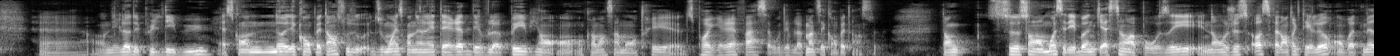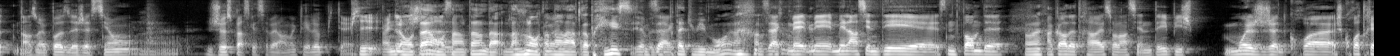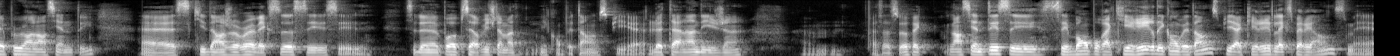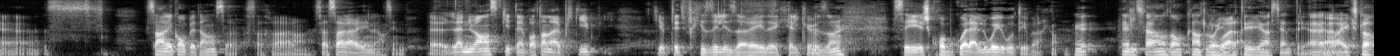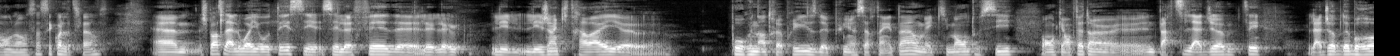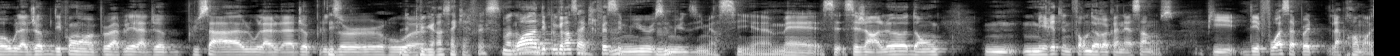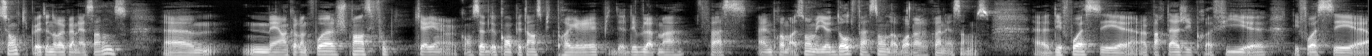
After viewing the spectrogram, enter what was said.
on est là depuis le début. Est-ce qu'on a les compétences ou du moins est-ce qu'on a l'intérêt de développer puis on, on, commence à montrer du progrès face au développement de ces compétences-là? Donc, ce, selon moi, c'est des bonnes questions à poser et non juste, ah, ça fait longtemps que tu es là, on va te mettre dans un poste de gestion. Euh, juste parce que ça fait longtemps que t'es là puis t'es Puis un longtemps, original. on s'entend dans, dans longtemps dans l'entreprise, peut-être huit mois. hein. exact mais mais mais l'ancienneté euh, c'est une forme de Ouais. encore de travail sur l'ancienneté puis je- moi je ne crois je crois très peu en l'ancienneté Euh, ce qui est dangereux avec ça c'est c'est c'est de ne pas observer justement les compétences puis euh, le talent des gens euh, face à ça fait que l'ancienneté c'est c'est bon pour acquérir des compétences puis acquérir de l'expérience mais euh, sans les compétences ça ça sert, ça sert à rien l'ancienneté Euh, la nuance qui est importante à appliquer puis qui a peut-être frisé les oreilles de quelques-uns c'est je crois beaucoup à la loyauté par contre Il y a une différence donc entre loyauté et ancienneté. Euh, Ouais. Explorons donc ça. C'est quoi la différence? Euh, je pense que la loyauté, c'est, c'est le fait de le- le- les, les gens qui travaillent euh, pour une entreprise depuis un certain temps, mais qui montent aussi, bon, qui ont fait un- une partie de la job, tu sais, la job de bras ou la job, des fois on peut appeler la job plus sale ou la, la job plus dure ou Les euh, plus grands sacrifices, maintenant? Ouais, des plus grands sacrifices, c'est mieux, c'est mieux dit, merci. Euh, mais ces gens-là, donc, méritent une forme de reconnaissance. Puis des fois, ça peut être la promotion qui peut être une reconnaissance. Euh, mais encore une fois, je pense qu'il faut qu'il y ait un concept de compétence puis de progrès puis de développement face à une promotion. Mais il y a d'autres façons d'avoir de la reconnaissance. Euh, des fois, c'est euh, un partage des profits. euh, des fois, c'est euh,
